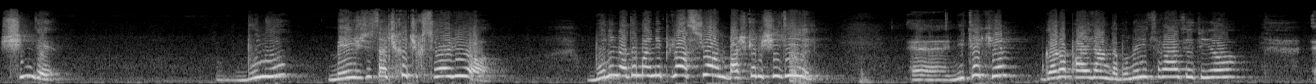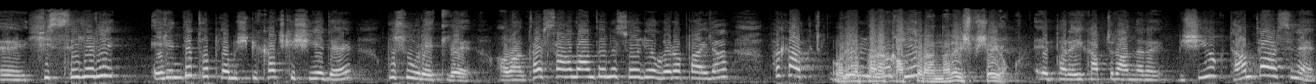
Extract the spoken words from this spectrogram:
Şimdi bunu meclis açık açık söylüyor. Bunun adı manipülasyon, başka bir şey değil. Ee, nitekim Garapaylan da buna itiraz ediyor. Ee, hisseleri elinde toplamış birkaç kişiye de bu suretle avantaj sağlandığını söylüyor Garapaylan. Fakat Oraya para ki- kaptıranlara hiçbir şey yok. e, parayı kaptıranlara bir şey yok. Tam tersine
